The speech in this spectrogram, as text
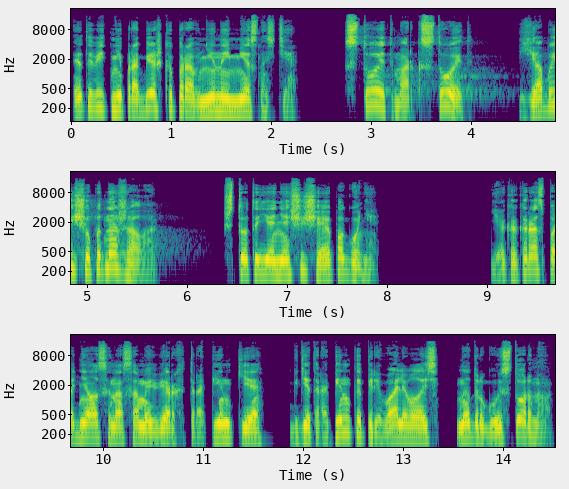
Это ведь не пробежка по равнинной местности. Стоит, Марк, стоит. Я бы еще поднажала. Что-то я не ощущаю погони. Я как раз поднялся на самый верх тропинки, где тропинка переваливалась на другую сторону.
